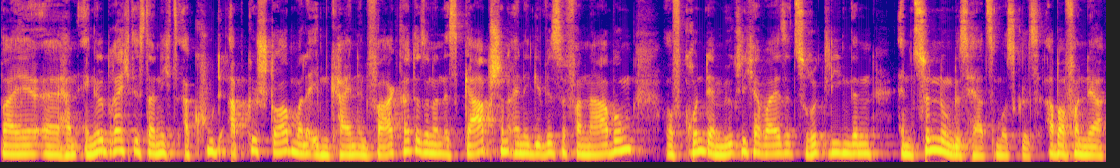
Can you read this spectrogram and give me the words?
Bei äh, Herrn Engelbrecht ist da nichts akut abgestorben, weil er eben keinen Infarkt hatte, sondern es gab schon eine gewisse Vernarbung aufgrund der möglicherweise zurückliegenden Entzündung des Herzmuskels. Aber von der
